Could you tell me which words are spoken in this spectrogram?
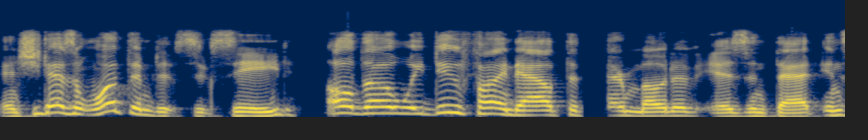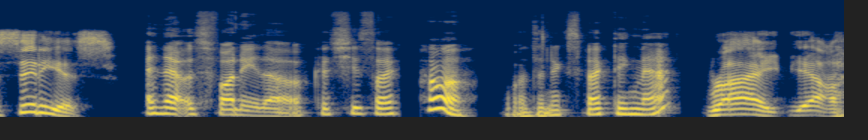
And she doesn't want them to succeed, although we do find out that their motive isn't that insidious. and that was funny though, because she's like, huh, wasn't expecting that. Right, yeah.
